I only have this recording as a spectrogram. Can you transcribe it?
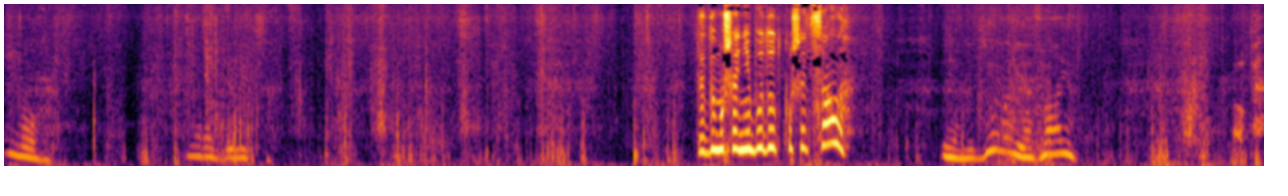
Ну, не разделиться. Ты думаешь, они будут кушать сало? Я не думаю, я знаю. Опа.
